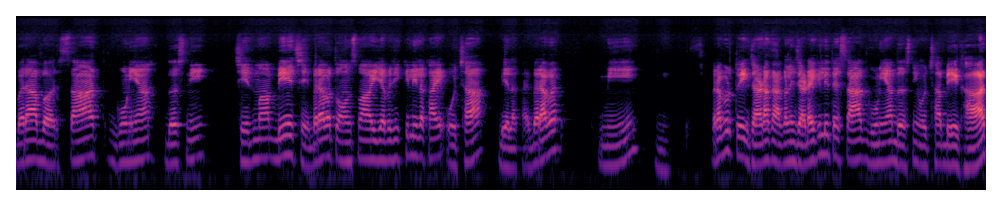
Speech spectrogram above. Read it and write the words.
બરાબર સાત ગુણ્યા દસની છેદમાં બે છે. બરાબર? તો અંશમાં આવી જાય પછી કેટલી લખાય? ઓછા બે લખાય. બરાબર? મી મી. બરાબર? તો એક જાડા કાગળની જાડાઈ કેટલી થાય? સાત ગુણ્યા દસની ઓછા બે ઘાત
